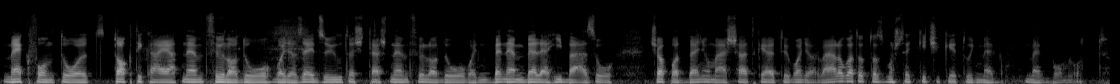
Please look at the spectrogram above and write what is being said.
megfontolt taktikáját nem föladó, vagy az edzői utasítást nem föladó, vagy be, nem belehibázó csapat benyomását keltő magyar válogatott, az most egy kicsikét úgy meg, megbomlott.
